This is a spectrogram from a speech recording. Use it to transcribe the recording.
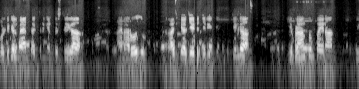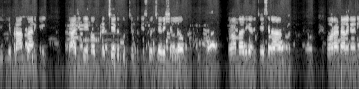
పొలిటికల్ మ్యానుఫ్యాక్చరింగ్ ఇండస్ట్రీగా ఆయన రోజు రాజకీయాలు చేయడం జరిగింది. ముఖ్యంగా ఈ ప్రాంతం పైన ఈ- ప్రాంతానికి రాజకీయంగా ప్రత్యేక గుర్తింపు తీసుకొచ్చే విషయంలో రాజు గారు చేసిన పోరాటాలు కానీ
